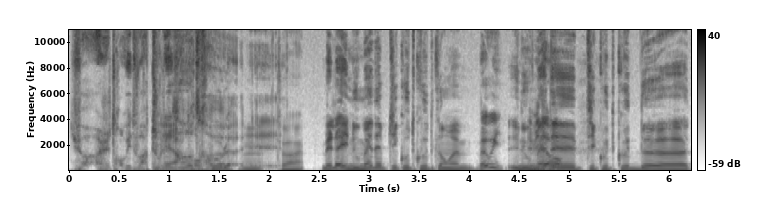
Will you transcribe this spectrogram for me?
tu vois, Ah, j'ai trop envie de voir tous les autres. cool. Euh, Mmh, vrai. Mais là, il nous met des petits coups de coude quand même. Bah oui, Il nous évidemment. met des petits coups de coude de.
